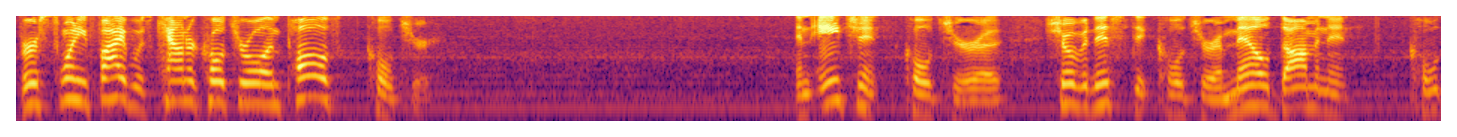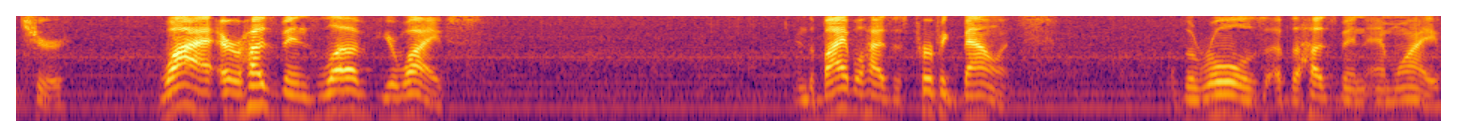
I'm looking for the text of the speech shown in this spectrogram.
Verse 25 was countercultural in Paul's culture. An ancient culture, a chauvinistic culture, a male dominant culture. Why or husbands love your wives. And the Bible has this perfect balance of the roles of the husband and wife.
